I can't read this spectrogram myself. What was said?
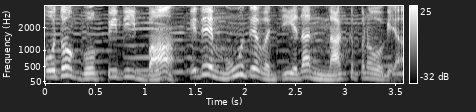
ਉਦੋਂ ਗੋਪੀ ਦੀ ਬਾਹ ਇਹਦੇ ਮੂੰਹ ਤੇ ਵੱਜੀ, ਇਹਦਾ ਨੱਕ ਭਨੋ ਗਿਆ।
